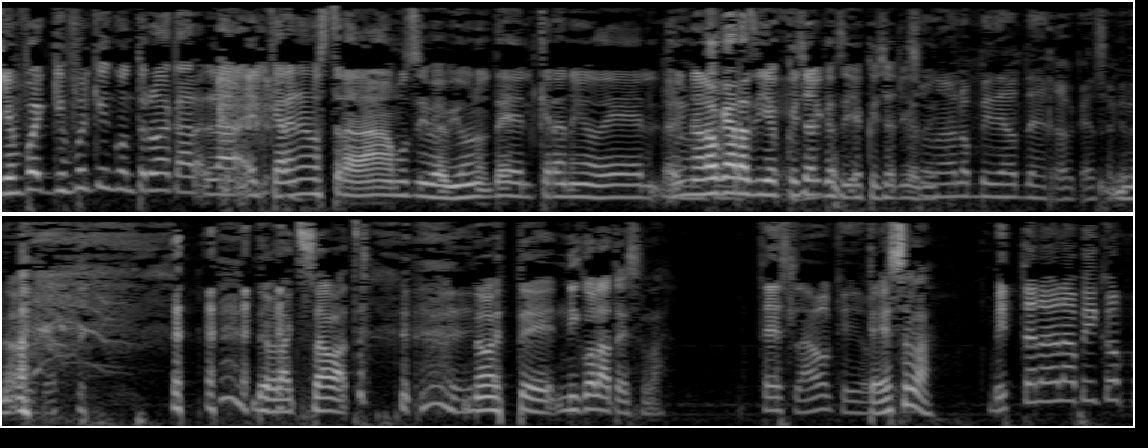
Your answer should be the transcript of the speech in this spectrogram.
¿Quién, fue, ¿Quién fue el que encontró la, el cráneo de Nostradamus y bebió uno del cráneo de él? No, una loca así, yo escuché algo así, yo escuché algo así. Es uno de los videos de rock. Eso no. de Black Sabbath. No, este, Nikola Tesla. Tesla, ok. Tesla. ¿Viste lo de la pick-up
